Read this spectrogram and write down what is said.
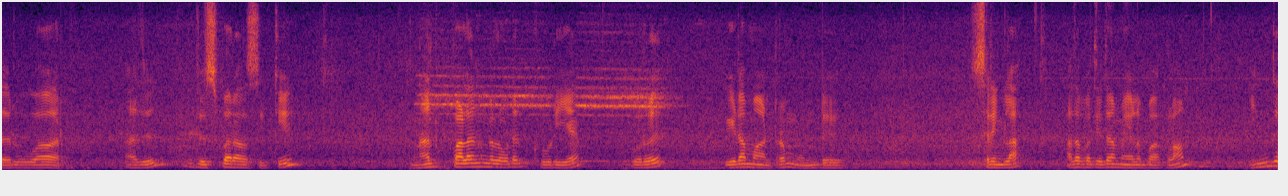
தருவார். அது ரிஸ்பராசிக்கு நற்பலன்களுடன் கூடிய ஒரு இடமாற்றம் உண்டு. சரிங்களா? அதை பற்றி தான் மேலும் பார்க்கலாம். இந்த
